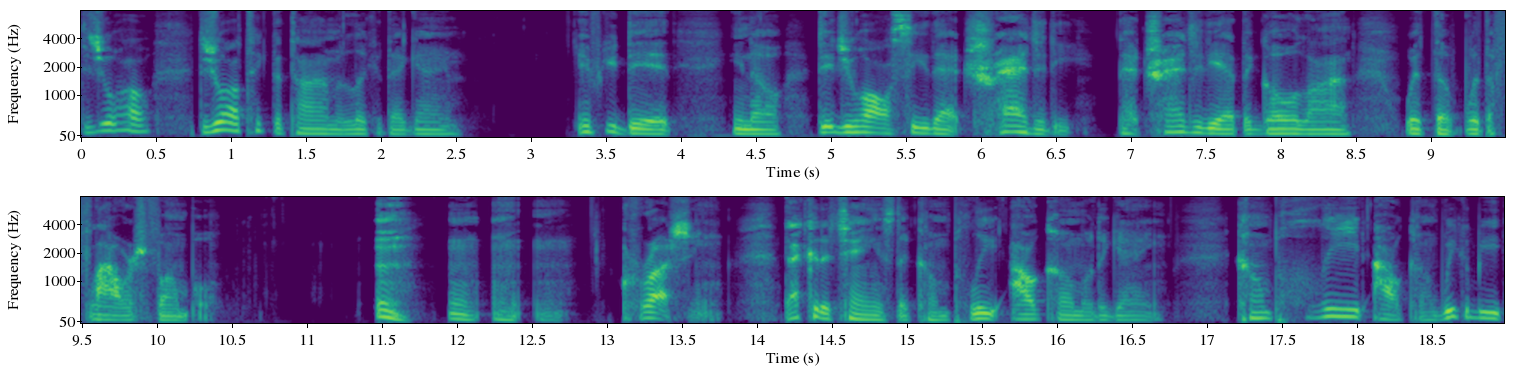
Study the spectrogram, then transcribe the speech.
Did you all Did you all take the time to look at that game? If you did, you know, did you all see that tragedy? That tragedy at the goal line with the with the Flowers fumble. Mm, mm, mm, mm. Crushing. That could have changed the complete outcome of the game. Complete outcome. We could be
